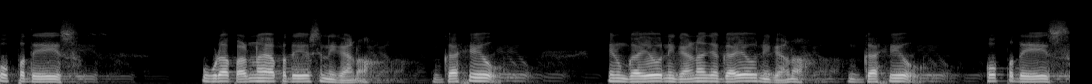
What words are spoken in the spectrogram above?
ਉਪਦੇਸ਼। ਊੜਾ ਪੜਨਾ ਹੈ, ਉਪਦੇਸ਼ ਨਹੀਂ ਕਹਿਣਾ ਗਹਿਓ। ਇਹਨੂੰ ਗਇਓ ਨਹੀਂ ਕਹਿਣਾ ਜਾਂ ਗਇਓ ਨਹੀਂ ਕਹਿਣਾ। ਗਹਿਓ, ਉਪਦੇਸ਼।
